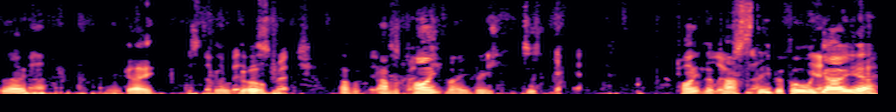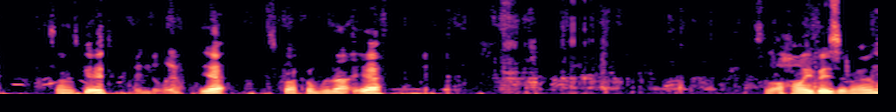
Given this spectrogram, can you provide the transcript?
No. No. Okay. Just have Cool, a bit cool. of a stretch. Have a, Bit have a stretch. pint maybe. Just pint the Loosener. pasty before we Yeah. go. Yeah. Sounds good. Vindaloo. Yeah. Let's crack on with that. Yeah. It's a lot of high vis around.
